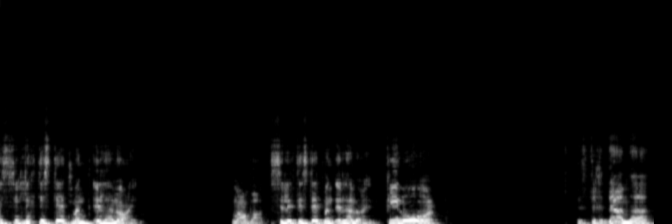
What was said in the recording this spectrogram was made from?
SQL ال select statement لها نوعين. مع بعض. ال select statement لها نوعين في نوع استخدامها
